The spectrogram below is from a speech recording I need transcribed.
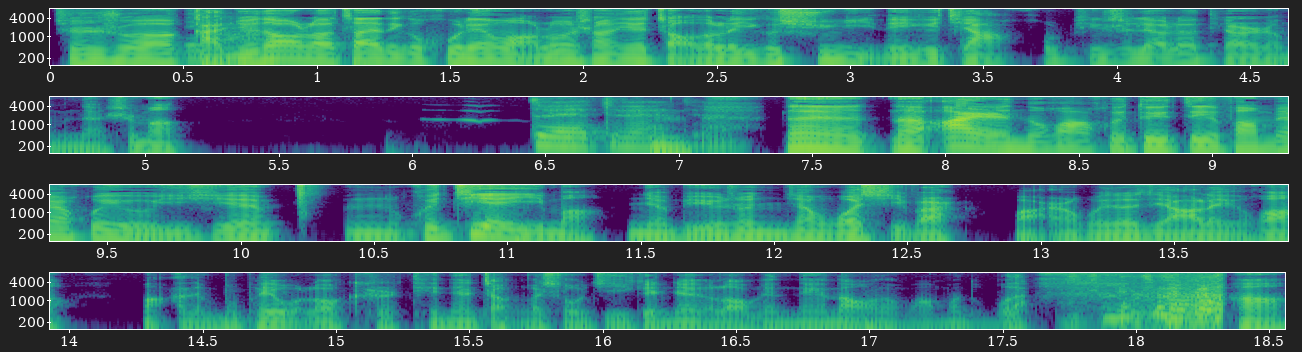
就是说感觉到了，在这个互联网络上也找到了一个虚拟的一个家，或平时聊聊天什么的，是吗？对对对。那那爱人的话，会对这方面会有一些，嗯，会介意吗？你就比如说，你像我媳妇儿晚上回到家里的话。妈的不陪我唠嗑，天天整个手机跟这个唠跟那个闹的，王八犊子 啊！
